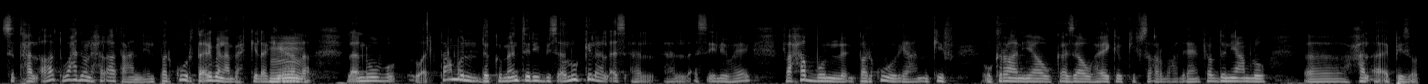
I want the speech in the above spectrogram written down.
ست حلقات واحدة من الحلقات عني ال parcours تقريبا اللي عم بحكي لك إياها هلأ لأنه وقت تعمل documentary بيسألوك كل هالاسئله هالأسئلة وهيك فحبوا ال parcours يعني كيف أوكرانيا وكذا وهيك وكيف صار بعدين فبدهم يعملوا آه، حلقة episode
